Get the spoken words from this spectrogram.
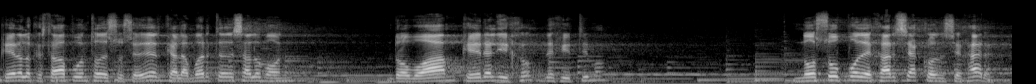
¿Qué era lo que estaba a punto de suceder? Que a la muerte de Salomón, Roboam, que era el hijo legítimo, no supo dejarse aconsejar.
